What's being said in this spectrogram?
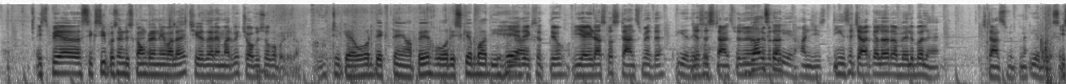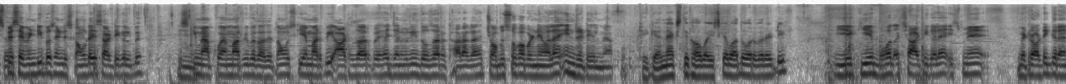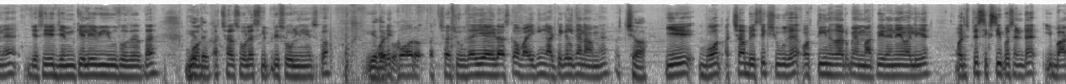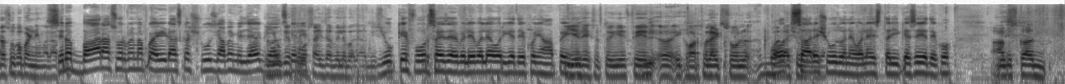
इस पे सिक्सटी परसेंट डिस्काउंट रहने वाला है छः हज़ार एम आर पी चौबीस का पड़ेगा। ठीक है और देखते हैं यहाँ पे और इसके बाद ये है ये देख सकते हो ये एडास का स्टैंड स्मिथ है। ये जैसे स्टैंड स्मिथ में मैंने बताया हाँ जी तीन से चार कलर अवेलेबल हैं स्टैंड स्मिथ में। ये देख सकते इस पे सेवेंटी परसेंट डिस्काउंट है इस आर्टिकल पे। इसकी मैं आपको एमआरपी बता देता हूँ। इसकी एम आर पी आठ हज़ार रुपये है जनवरी 2018 का है चौबीस का पड़ने वाला है इन रिटेल में आपको। ठीक है नेक्स्ट दिखाओ भाई इसके बाद और वेराइटी ये कि ये बहुत अच्छा आर्टिकल है इसमें मेट्रोटिक रन है जैसे ये जिम के लिए भी यूज़ हो जाता है। बहुत अच्छा सोल है स्लिपरी सोल नहीं है इसका। ये और एक और अच्छा शूज़ है ये एडास का वाइकिंग आर्टिकल का नाम है। अच्छा। ये बहुत अच्छा बेसिक शूज़ है और तीन हज़ार रुपये एम रहने वाली है। और इस पे सिक्सटी परसेंट है ये बारह सौ का पड़ने वाला सिर्फ़ बारह सौ रुपए में आपको एडिडास का शूज़ यहाँ पे मिल जाएगा गर्ल्स यूके के लिए। साइज़ अवेलेबल है अभी you K four size available है और ये देखो यहाँ पे ये ये देख सकते हो ये फिर ये, एक ऑर्थोलाइट सोल बहुत सारे शूज़ होने वाले हैं इस तरीके से ये देखो। आप इसका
